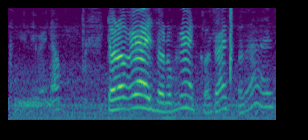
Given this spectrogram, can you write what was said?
community right now. Don't open your eyes. Don't open your eyes. Close your eyes. Close your eyes.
